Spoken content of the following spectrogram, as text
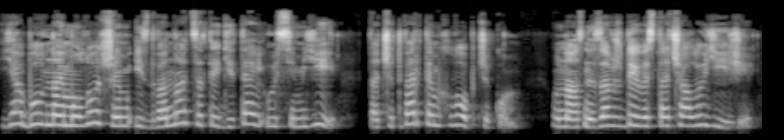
Я був наймолодшим із дванадцяти дітей у сім'ї та четвертим хлопчиком. У нас не завжди вистачало їжі.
